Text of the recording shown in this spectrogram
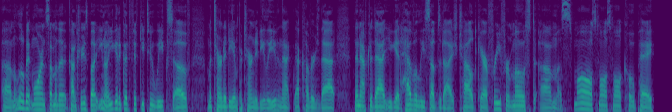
um, a little bit more in some of the countries, but you know you get a good fifty-two weeks of maternity and paternity leave, and that that covers that. Then after that, you get heavily subsidized childcare, free for most, um, a small, small, small copay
